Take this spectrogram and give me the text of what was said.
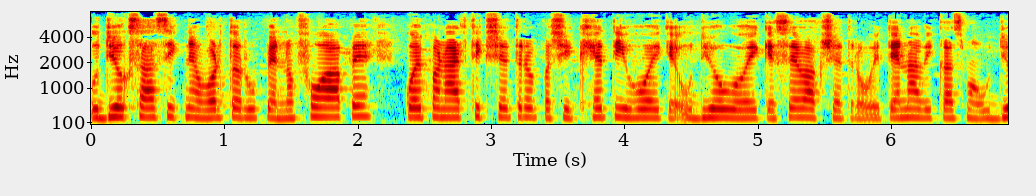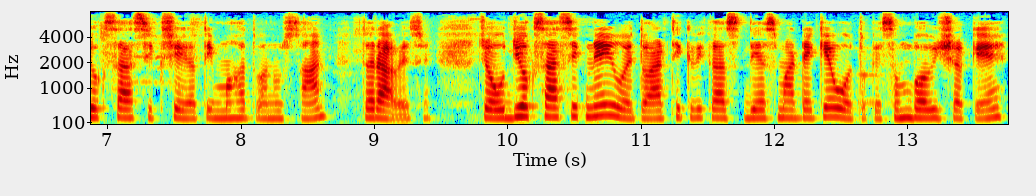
ઉદ્યોગ સાહસિકને વળતર રૂપે નફો આપે, કોઈ પણ આર્થિક ક્ષેત્ર પછી ખેતી હોય કે ઉદ્યોગ હોય કે સેવા ક્ષેત્ર હોય, તેના વિકાસમાં ઉદ્યોગ સાહસિક છે અતિ મહત્વનું સ્થાન ધરાવે છે. જો ઉદ્યોગ સાહસિક નહીં હોય તો આર્થિક વિકાસ દેશ માટે કેવો તો કે સંભવી શકે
